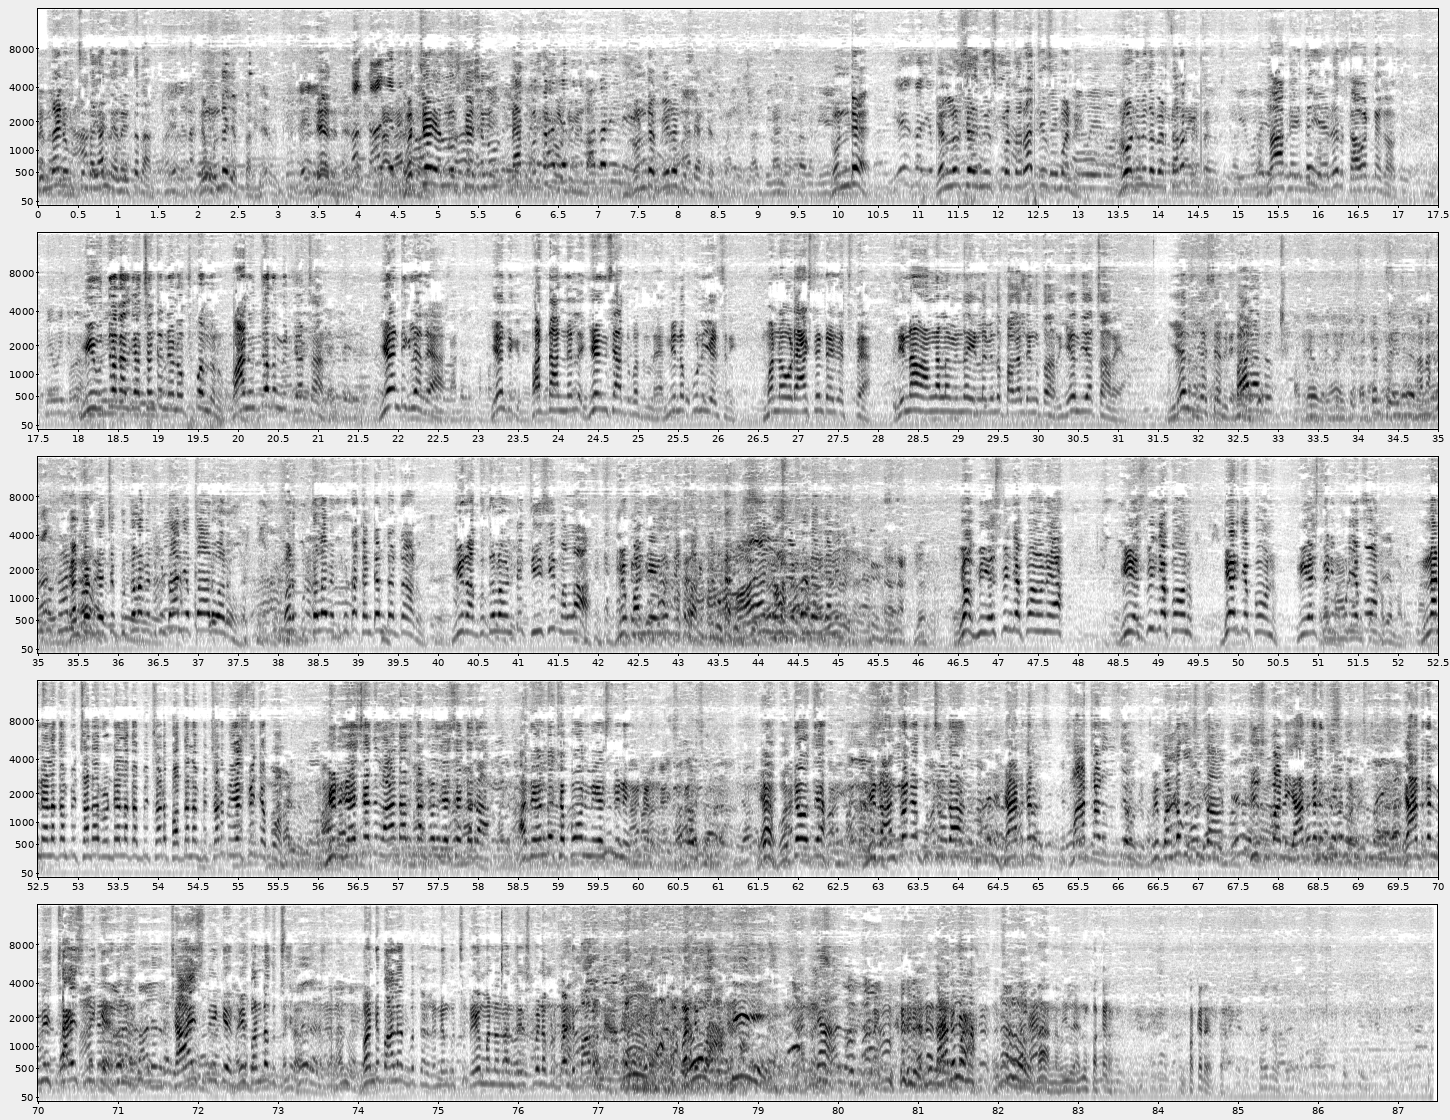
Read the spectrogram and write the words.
కింద కూర్చుంటా కానీ నేనైతే రాను. నేను ముందే చెప్తాను. లేదు వచ్చే ఎల్లూరు స్టేషన్ లేకపోతే రోడ్డు మీద. రెండే మీరే డిసైడ్ చేసుకోండి. రెండే. ఎల్లూరు స్టేషన్ తీసుకుపోతారా తీసుకోండి. రోడ్డు మీద పెడతారా పెట్టండి. నాకైతే ఏదైనా కావట్నే కావచ్చు మీ ఉద్యోగాలు చేస్తుంటే నేను ఒప్పుకుందును. వాని ఉద్యోగం మీరు చేస్తాను. ఏంటికి లేదా ఏంటికి పద్నాలుగు నెలలు. ఏం శాంతి భద్రలే? నిన్న కూని చేసినాయి. మొన్న ఒకటి యాక్సిడెంట్ అయి చచ్చిపోయా. నిన్న అంగళ్ళ మీద ఇళ్ళ మీద పగలు తెంగుతారు. ఏం చేస్తారయ్యా? ఏం చేసేది? బారాదు కంటెంట్ గుద్దలో పెట్టుకుంటా అని చెప్తాడు వాడు. వాడు గుద్దలో పెట్టుకుంటా కంటెంట్ అంటాడు. మీరు ఆ గుద్దలో ఉంటే తీసి మళ్ళా మీరు పని చేయమని చెప్తారు. చెప్పిండారు కానీ మీ ఎస్పీని చెప్పాను మీ ఎస్పీని చెప్పాను డేట్ చెప్పమను మీ ఎస్పీని ఇప్పుడు చెప్పమను ఉన్న నెల కంపించాడు రెండేళ్ళ కంపించాడు పద్దెన కంపించాడు మీ ఎస్పీని చెప్పమను మీరు చేసేది ల్యాండ్ ఆర్డర్ కంట్రోల్ చేసే కదా. అదేందో చెప్పాను మీ ఎస్పీని ఏ వద్దే వద్దే. మీ దాంట్లోనే కూర్చుంటా. యాటకని మాట్లాడుతుంది మీ బండిలో కూర్చుంటా. తీసుకోండి యాటకని తీసుకోండి. యాటకని మీ ఛాయిస్ మీకే. ఛాయిస్ మీకే. మీ బండిలో కూర్చుంటా. బండి బాగాలేకపోతాను నేను కూర్చుంటా ఏమన్నా నన్ను తెలిసిపోయినప్పుడు బండి బాగుంది? బండి బాగుంది? నువ్వు పక్కన. పక్కన.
